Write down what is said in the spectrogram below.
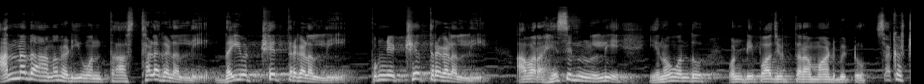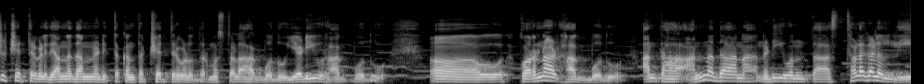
ಅನ್ನದಾನ ನಡೆಯುವಂತಹ ಸ್ಥಳಗಳಲ್ಲಿ, ದೈವಕ್ಷೇತ್ರಗಳಲ್ಲಿ, ಪುಣ್ಯಕ್ಷೇತ್ರಗಳಲ್ಲಿ ಅವರ ಹೆಸರಿನಲ್ಲಿ ಏನೋ ಒಂದು ಒಂದು ಡಿಪಾಸಿಟ್ ಥರ ಮಾಡಿಬಿಟ್ಟು ಸಾಕಷ್ಟು ಕ್ಷೇತ್ರಗಳಿದೆ. ಅನ್ನದಾನ ನಡೀತಕ್ಕಂಥ ಕ್ಷೇತ್ರಗಳು ಧರ್ಮಸ್ಥಳ ಆಗ್ಬೋದು ಯಡಿಯೂರು ಆಗ್ಬೋದು ಆ, ಹೊರನಾಡು ಆಗ್ಬೋದು. ಅಂತಹ ಅನ್ನದಾನ ನಡೆಯುವಂಥ ಸ್ಥಳಗಳಲ್ಲಿ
